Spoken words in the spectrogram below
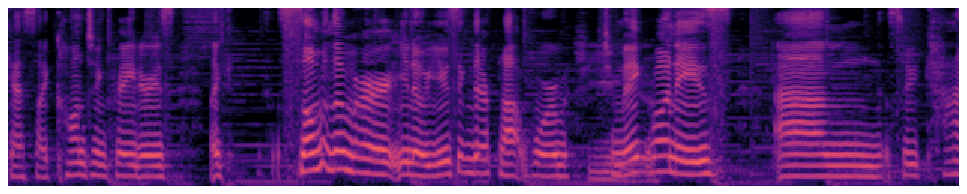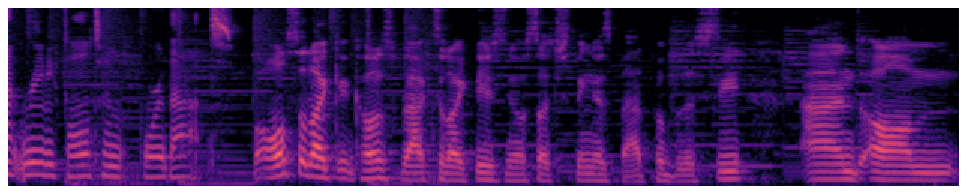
guess like content creators, like some of them are, you know, using their platform to make monies. Um, so you can't really fault him for that. But also like it comes back to like there's no such thing as bad publicity, and um,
